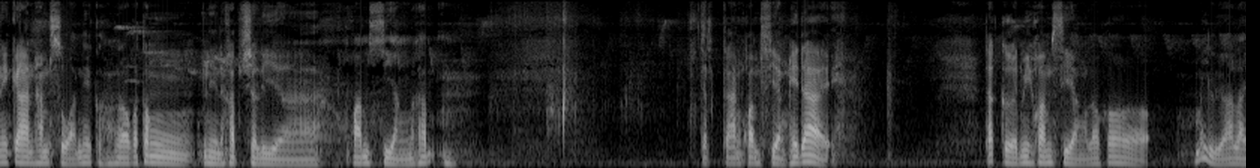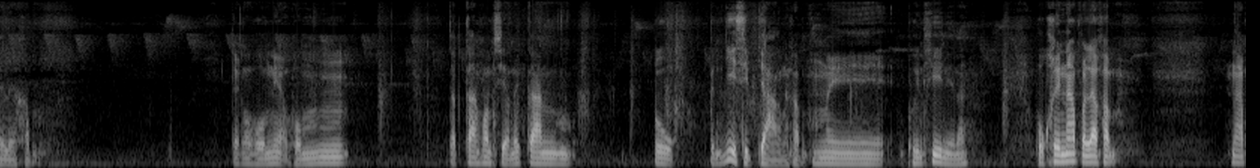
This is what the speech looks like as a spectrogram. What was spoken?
ในการทำสวนเนี่ยก็เราก็ต้องนี่นะครับเฉลี่ยความเสี่ยงนะครับ จัดการความเสี่ยงให้ได้ ถ้าเกิดมีความเสี่ยงแล้วก็ไม่เหลืออะไรเลยครับ แต่ของผมเนี่ยผมจัดการความเสี่ยงด้วยการปลูกเป็นยี่สิบอย่างนะครับ ในพื้นที่นี่นะ ผมเคยนับไปแล้วครับ นับ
